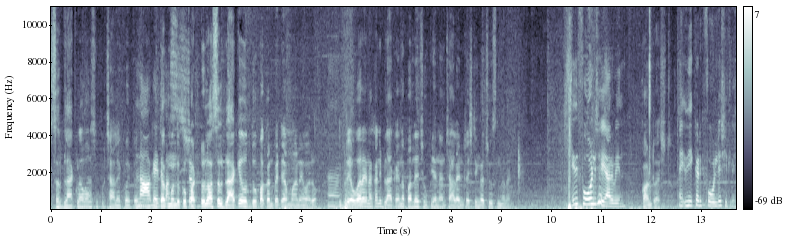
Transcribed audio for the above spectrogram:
అసలు బ్లాక్ లవర్స్ ఇప్పుడు చాలా ఎక్కువైపోయింది ఇంతకు ముందుకు పట్టులో అసలు బ్లాకే వద్దు పక్కన పెట్టేయమ్మా అనేవారు. ఇప్పుడు ఎవరైనా కానీ బ్లాక్ అయినా పర్లేదు చూపియండి అని చాలా ఇంట్రెస్టింగ్గా చూస్తున్నారండి. ఇది ఫోల్డ్ చేయి అరవింద్. కాంట్రాస్ట్. ఇది ఇక్కడికి ఫోల్డ్ చేసి ఇట్లే.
